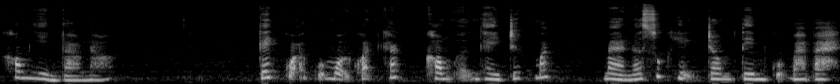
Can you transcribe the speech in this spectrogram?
không nhìn vào nó. Kết quả của mỗi khoảnh khắc không ở ngay trước mắt mà nó xuất hiện trong tim của ba ba.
